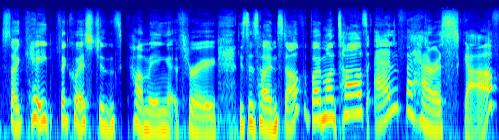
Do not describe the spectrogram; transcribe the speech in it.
So keep the questions coming through. This is Home Style for Beaumont Tiles and for Harris Scarfe.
